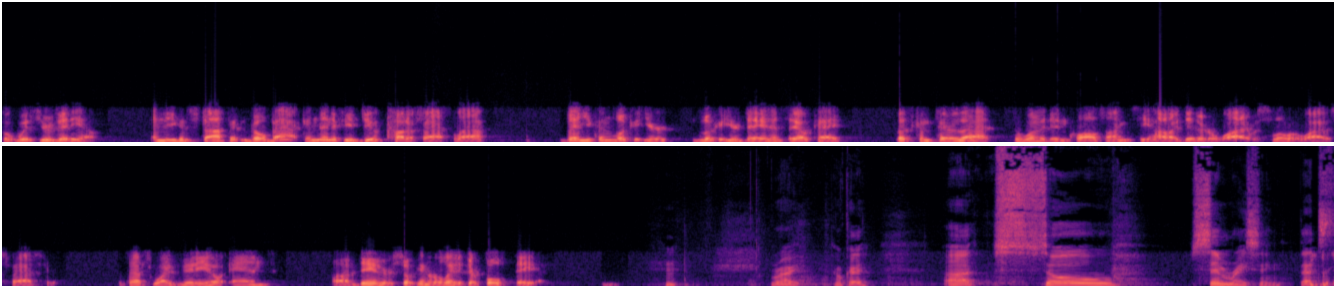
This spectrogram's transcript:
but with your video and then you can stop it and go back. And then if you do cut a fast lap, then you can look at your look at your data and say, okay, let's compare that to what I did in qualifying to see how I did it or why I was slower, why I was faster. But that's why video and uh, data are so interrelated. They're both data. Hmm. Right. Okay. Uh, so sim racing. That's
